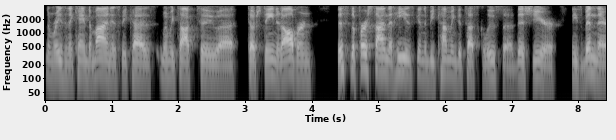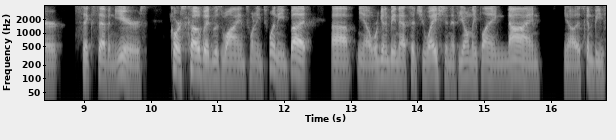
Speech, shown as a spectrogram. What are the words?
the reason it came to mind is because when we talked to uh, Coach Dean at Auburn, this is the first time that he is going to be coming to Tuscaloosa this year. He's been there six, seven years. Of course, COVID was why in 2020, but uh, you know we're going to be in that situation. If you're only playing nine, you know it's going to be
